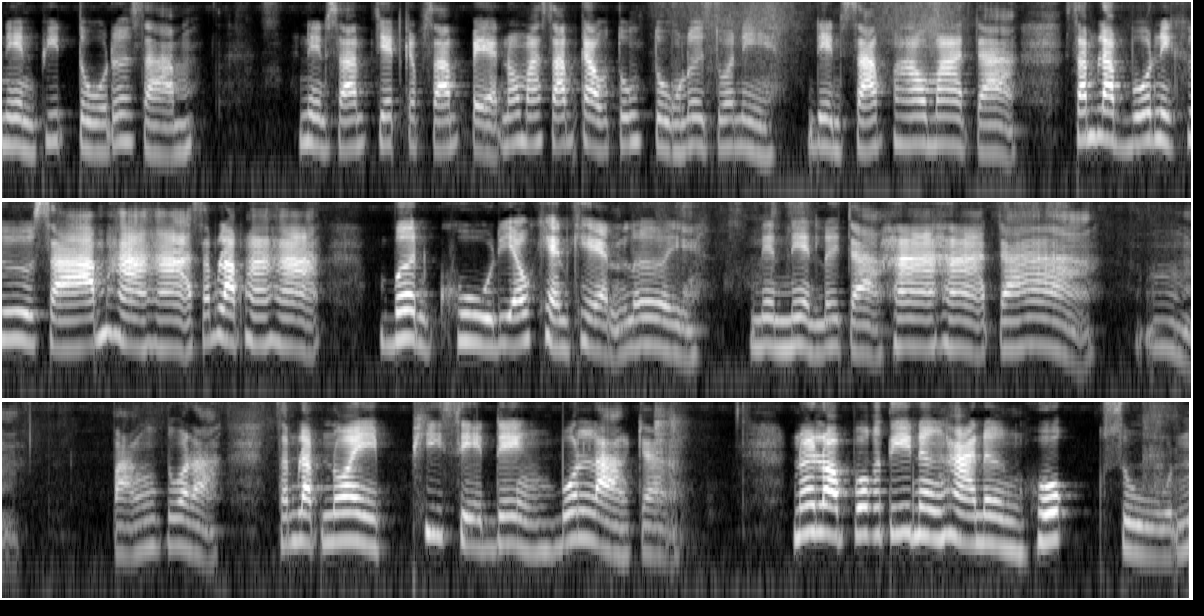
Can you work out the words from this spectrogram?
เน้นพี่ตูเด้อสามเน้นสามเจ็ดกับสามแปดน้องมาสามเก้าตรงตรงเลยตัวนี้ เด่นสามเข้ามาจ้าสำหรับบนนี่คือสามห้าห้าสำหรับห้าห้า เบิ้ลคูเดียวแขนแขนๆเลย เน้นเน้นๆเลยจ้าห้าห้าจ้า อืมปังตัวล่ะสำหรับน่วยพิเศษเด้งบนหลางจ้าน่วยรอบปกติหนึ่งห้าหนึ่งหกศูนย์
